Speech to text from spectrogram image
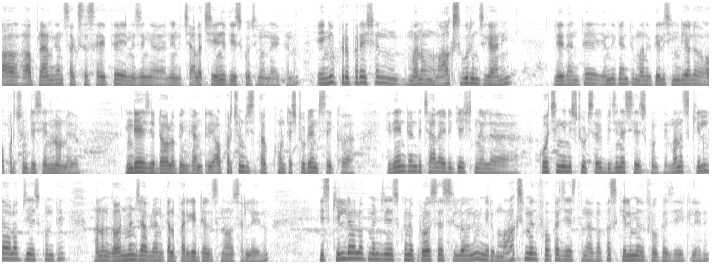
ఆ ఆ ప్లాన్ కానీ సక్సెస్ అయితే నిజంగా నేను చాలా చేంజ్ తీసుకొచ్చిన అయితేను. ఎనీ ప్రిపరేషన్ మనం మార్క్స్ గురించి కానీ లేదంటే ఎందుకంటే మనకు తెలిసి ఇండియాలో ఆపర్చునిటీస్ ఎన్ని ఉన్నాయో India is a developing country opportunities తక్కువ ఉంటాయి స్టూడెంట్స్ ఎక్కువ ఇదేంటంటే చాలా ఎడ్యుకేషనల్ కోచింగ్ ఇన్స్టిట్యూట్స్ అవి బిజినెస్ చేసుకుంటున్నాయి. మనం స్కిల్ డెవలప్ చేసుకుంటే మనం గవర్నమెంట్ జాబ్ వెనకాల పరిగెట్టాల్సిన అవసరం లేదు. ఈ స్కిల్ డెవలప్మెంట్ చేసుకునే ప్రాసెస్లోని మీరు మార్క్స్ మీద ఫోకస్ చేస్తున్నారు తప్ప స్కిల్ మీద ఫోకస్ చేయట్లేదు.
